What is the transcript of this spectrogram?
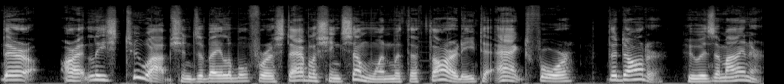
There are at least two options available for establishing someone with authority to act for the daughter, who is a minor.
